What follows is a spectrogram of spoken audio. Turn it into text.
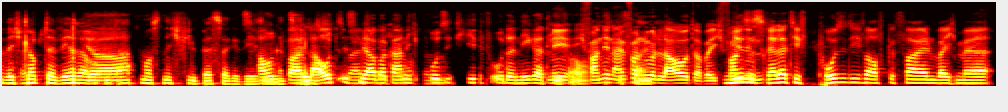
Also ich glaube, der wäre ja, auch mit Atmos nicht viel besser gewesen. Sound war laut, ist mir aber gar nicht positiv oder negativ. Nee, ich fand ihn einfach nur laut, aber ich fand Mir ist es relativ positiv aufgefallen, weil ich mir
